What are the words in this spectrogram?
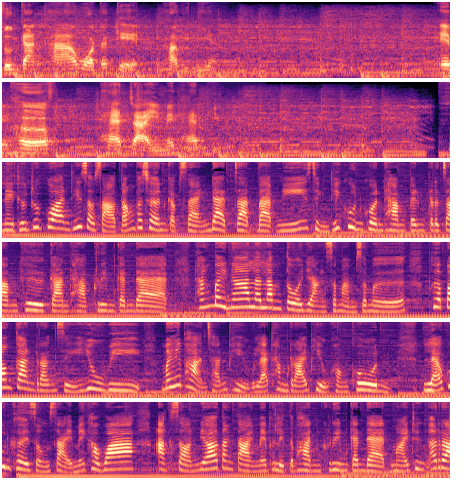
ศูนย์การค้าวอเตอร์เกตพาวิเลียนเอ็มเฮิร์ฟแพ้ใจไม่แพ้ผิว ในทุกๆวันที่สาวๆ ต้องเผชิญกับแสงแดดจัดแบบนี้ สิ่งที่คุณควรทำเป็นประจำคือการทาครีมกันแดด ทั้งใบหน้าและลำตัวอย่างสม่ำเสมอ เพื่อป้องกันรังสี UV ไม่ให้ผ่านชั้นผิวและทำร้ายผิวของคุณ แล้วคุณเคยสงสัยไหมคะว่า อักษรย่อต่างๆ ในผลิตภัณฑ์ครีมกันแดดหมายถึงอะไร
